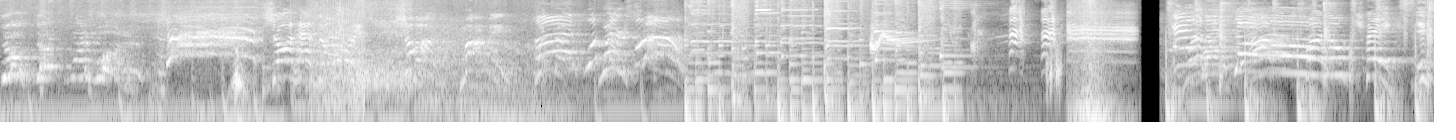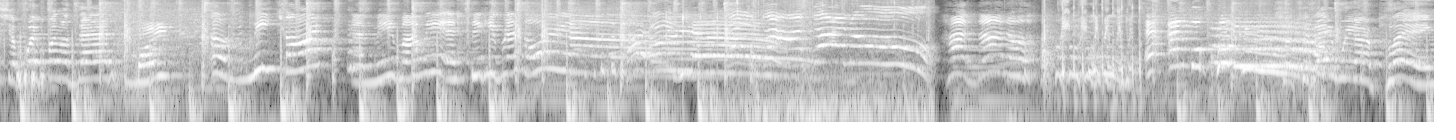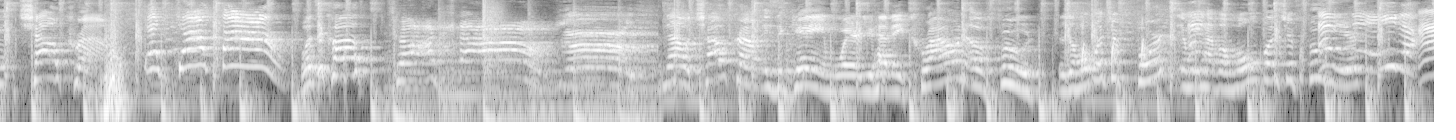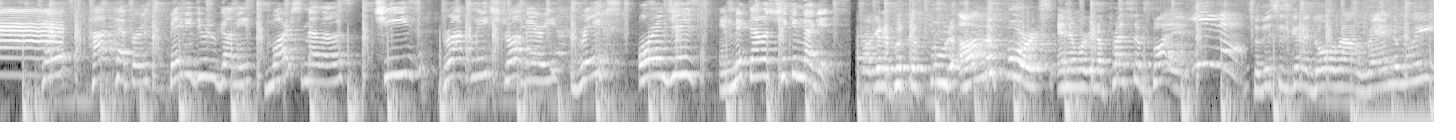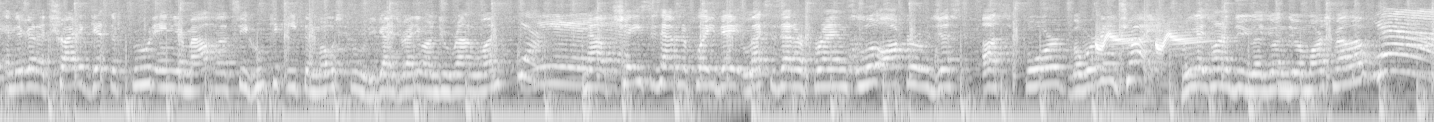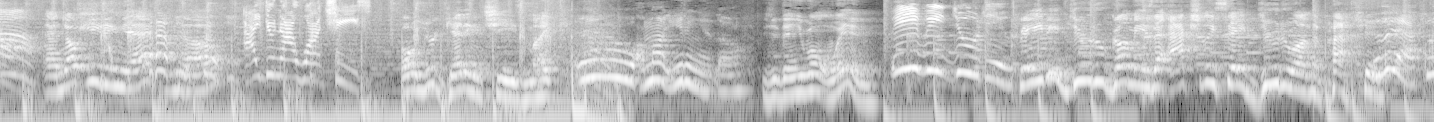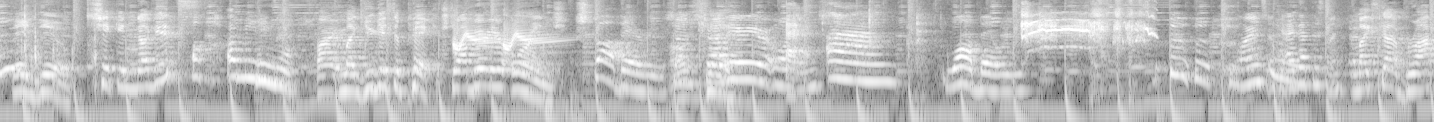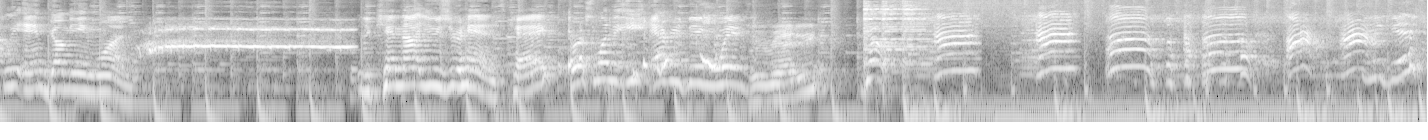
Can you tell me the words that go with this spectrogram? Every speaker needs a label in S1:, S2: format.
S1: Don't touch my water!
S2: Sean has the orange. Sean, mommy. Chow Crown.
S1: Yes!
S2: Now, Chow Crown is a game where you have a crown of food. There's a whole bunch of forks, and we have a whole bunch of food here.
S3: Carrots, hot peppers, baby doodoo gummies, marshmallows, cheese, broccoli, strawberries, grapes, oranges, and McDonald's chicken nuggets.
S2: We're gonna put the food on the forks, and then we're gonna press a button. So this is gonna go around randomly, and they're gonna try to get the food in your mouth. Let's see who can eat the most food. You guys ready? Wanna do round one?
S3: Yeah.
S2: Now Chase is having a play date. Lex is at her friends. A little awkward with just us four, but we're gonna try it. What do you guys wanna do? You guys wanna do a marshmallow?
S3: Yeah.
S2: And no eating yet. No.
S4: I do not want cheese.
S2: Oh, you're getting cheese, Mike.
S5: Ew, I'm not eating it though.
S2: You- then you won't win.
S3: Baby doodoo.
S2: Baby doo-doo gummies that actually say doo-doo on the package.
S5: Do
S2: package.
S5: they actually?
S2: They do. Chicken nuggets.
S5: Oh, I'm eating them.
S2: All right, Mike, you get to pick strawberry or orange.
S5: Strawberries.
S2: Okay.
S6: Strawberry or orange?
S3: Um,
S5: Wawberries.
S6: Orange? Okay, I got this one.
S2: Mike's got broccoli and gummy in one. You cannot use your hands, okay? First one to eat everything wins.
S1: We ready?
S2: Go!
S3: ah, ah, ah, ah, ah, ah.
S6: You good?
